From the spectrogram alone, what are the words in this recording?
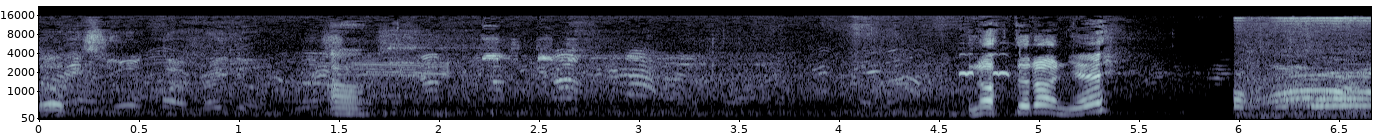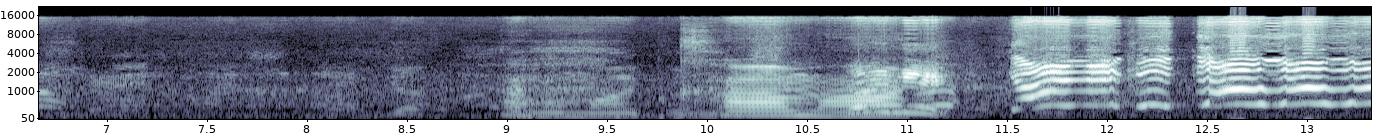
go! Oh. You knocked it on, yeah? Come on! Go, Nicky! Go, go, go!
